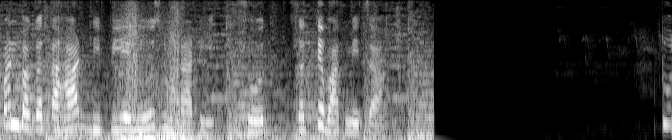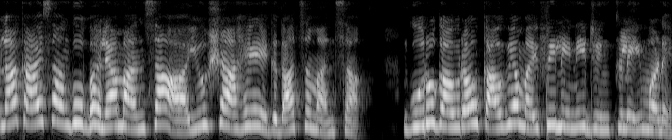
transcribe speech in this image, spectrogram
आपण बघत आहात डीपीए न्यूज मराठी. शोध सत्य बातमीचा. तुला काय सांगू भल्या माणसा आयुष्य आहे एकदाच माणसा. गुरु गौरव काव्य मैफिलीनी जिंकली म्हणे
